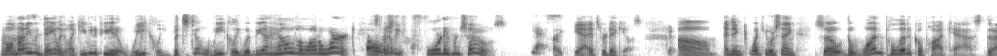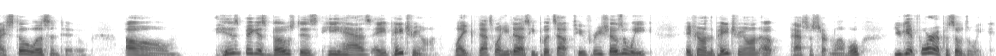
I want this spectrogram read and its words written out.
Well, not even daily. Like even if you hit it weekly, but still weekly would be a hell of a lot of work, Oh, especially for four different shows. Yes. Like, yeah, it's ridiculous. Yep. Um, and then what you were saying. So the one political podcast that I still listen to, um, his biggest boast is he has a Patreon. Like that's what he does. He puts out two free shows a week. If you're on the Patreon up past a certain level, you get four episodes a week.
